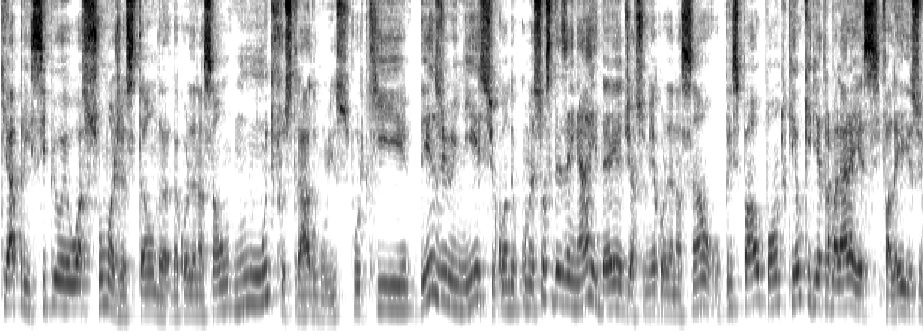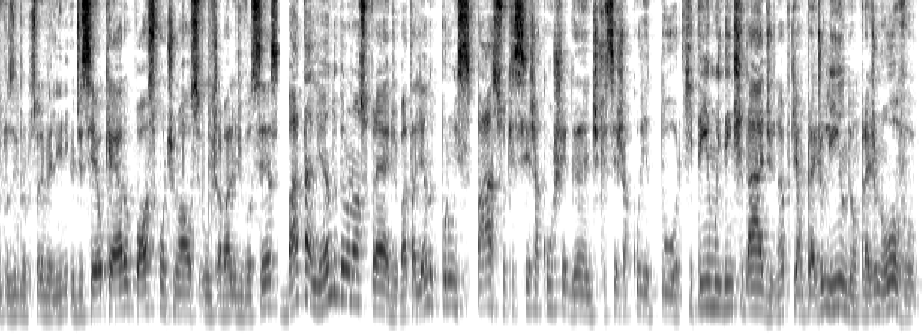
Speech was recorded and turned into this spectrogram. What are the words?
que a princípio eu assumo a gestão da, da coordenação muito frustrado com isso, porque desde o início, quando começou a se desenhar ideia de assumir a coordenação, o principal ponto que eu queria trabalhar era esse. Falei isso, inclusive, para a professora Eveline. Eu disse: eu quero, posso continuar o, o trabalho de vocês batalhando pelo nosso prédio, batalhando por um espaço que seja aconchegante, que seja acolhedor, que tenha uma identidade, né? Porque é um prédio lindo, é um prédio novo.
